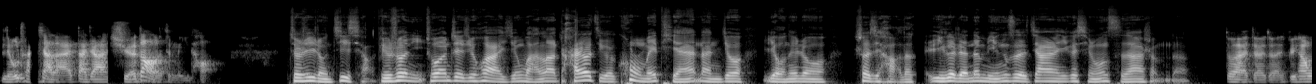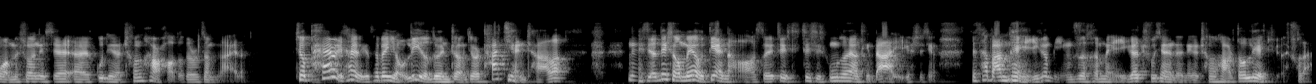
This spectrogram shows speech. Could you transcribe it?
流传下来，大家学到了这么一套。就是一种技巧，比如说你说完这句话已经完了，还有几个空没填，那你就有那种设计好的一个人的名字加上一个形容词啊什么的。对对对，比方我们说那些呃固定的称号，好多都是这么来的。就 Perry 他有一个特别有力的论证，就是他检查了那些那时候没有电脑，所以这这是工作量挺大的一个事情。就他把每一个名字和每一个出现的那个称号都列举了出来，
